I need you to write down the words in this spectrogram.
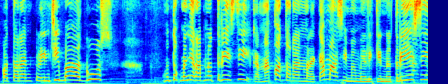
kotoran kelinci bagus untuk menyerap nutrisi karena kotoran mereka masih memiliki nutrisi.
